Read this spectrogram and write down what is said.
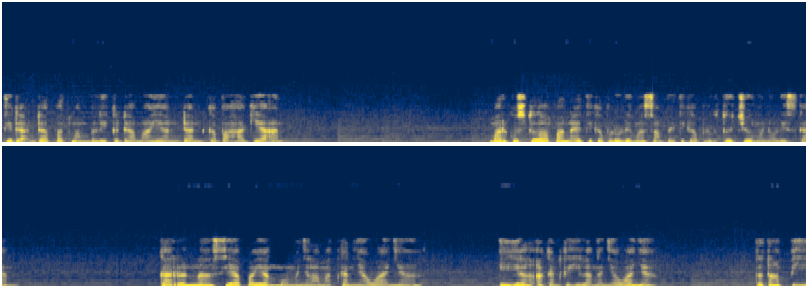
tidak dapat membeli kedamaian dan kebahagiaan. Markus 8 ayat 35 sampai 37 menuliskan, Karena siapa yang mau menyelamatkan nyawanya, ia akan kehilangan nyawanya. Tetapi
